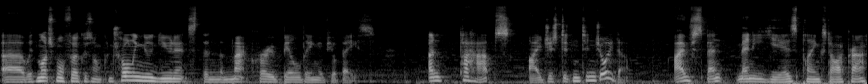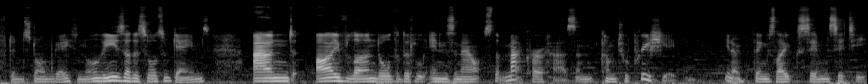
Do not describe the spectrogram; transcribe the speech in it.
uh, with much more focus on controlling your units than the macro building of your base. And perhaps I just didn't enjoy that. I've spent many years playing StarCraft and Stormgate and all these other sorts of games, and I've learned all the little ins and outs that macro has and come to appreciate them. You know, things like SimCity,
